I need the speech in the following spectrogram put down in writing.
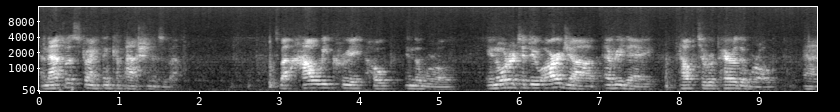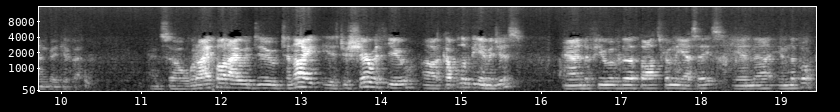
And that's what strength and compassion is about. It's about how we create hope in the world in order to do our job every day, help to repair the world and make it better. And so what I thought I would do tonight is just share with you a couple of the images and a few of the thoughts from the essays in, uh, in the book.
